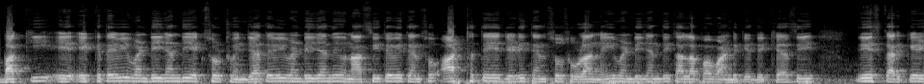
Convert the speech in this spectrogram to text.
ਬਾਕੀ ਇਹ ਇੱਕ ਤੇ ਵੀ ਵੰਡੀ ਜਾਂਦੀ 158 ਤੇ ਵੀ ਵੰਡੀ ਜਾਂਦੀ 79 ਤੇ ਵੀ 308 ਤੇ ਜਿਹੜੀ 316 ਨਹੀਂ ਵੰਡੀ ਜਾਂਦੀ ਕੱਲ ਆਪਾਂ ਵੰਡ ਕੇ ਦੇਖਿਆ ਸੀ। ਇਸ ਕਰਕੇ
